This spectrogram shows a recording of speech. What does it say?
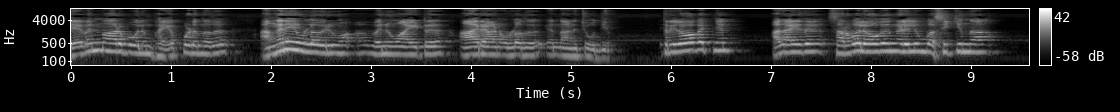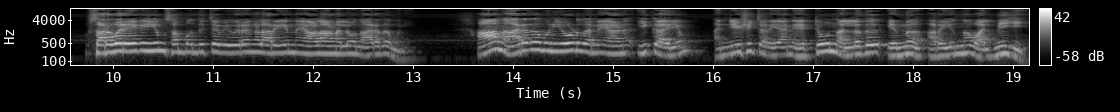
ദേവന്മാർ പോലും ഭയപ്പെടുന്നത്? അങ്ങനെയുള്ളവരുമായിട്ട് ആരാണുള്ളത് എന്നാണ് ചോദ്യം. ത്രിലോകജ്ഞൻ അതായത് സർവലോകങ്ങളിലും വസിക്കുന്ന സർവരേഖയും സംബന്ധിച്ച വിവരങ്ങൾ അറിയുന്നയാളാണല്ലോ നാരദമുനി. ആ നാരദമുനിയോട് തന്നെയാണ് ഈ കാര്യം അന്വേഷിച്ചറിയാൻ ഏറ്റവും നല്ലത് എന്ന് അറിയുന്ന വാൽമീകി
